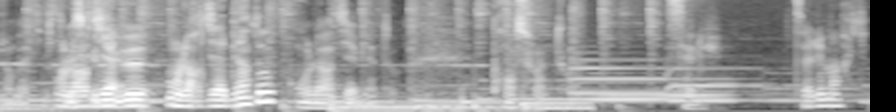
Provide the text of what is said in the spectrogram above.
Jean-Baptiste? On, leur dit à... on leur dit à bientôt. On leur dit à bientôt. Prends soin de toi. Salut. Salut Marc.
